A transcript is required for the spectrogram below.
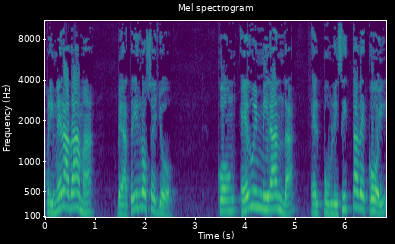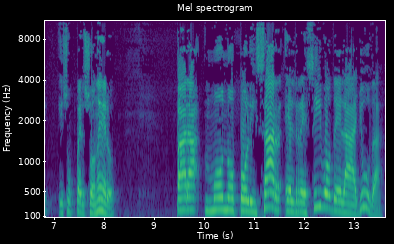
primera dama, Beatriz Rosselló, con Edwin Miranda, el publicista de COI y sus personeros, para monopolizar el recibo de la ayuda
